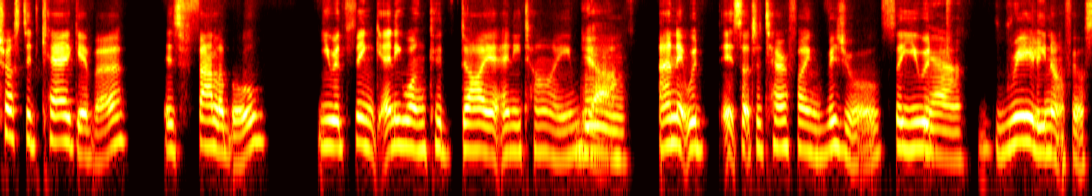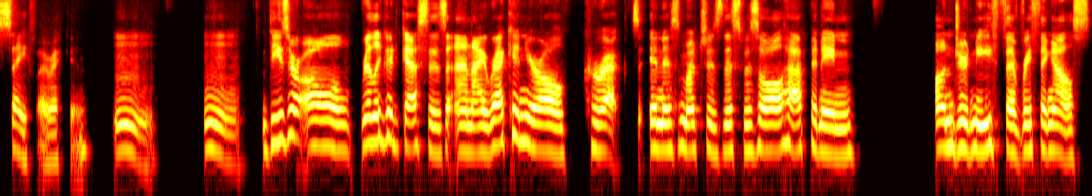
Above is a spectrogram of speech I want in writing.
trusted caregiver is fallible. You would think anyone could die at any time. Yeah. And it would it's such a terrifying visual. So you would yeah. really not feel safe, I reckon. Mm. Mm. These are all really good guesses, and I reckon you're all correct in as much as this was all happening underneath everything else.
